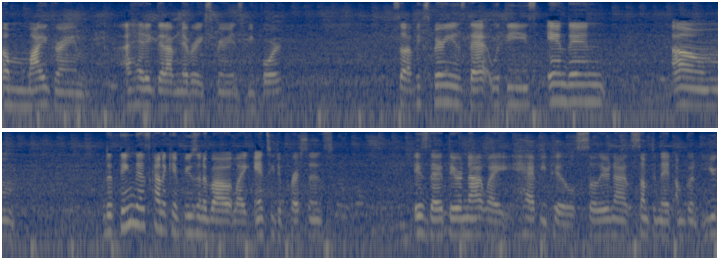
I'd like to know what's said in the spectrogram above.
a migraine a headache that I've never experienced before so I've experienced that with these and then um, the thing that's kind of confusing about like antidepressants is that they're not like happy pills. So they're not something that i'm to you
